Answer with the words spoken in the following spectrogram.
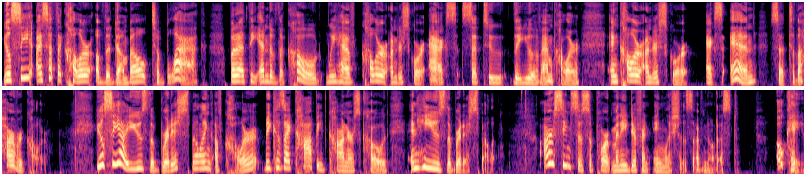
You'll see I set the color of the dumbbell to black, but at the end of the code, we have color underscore x set to the U of M color and color underscore X end set to the Harvard color. You'll see I use the British spelling of color because I copied Connor's code and he used the British spelling. Ours seems to support many different Englishes, I've noticed. Okay,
